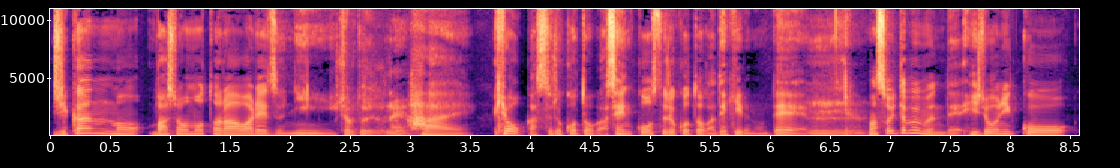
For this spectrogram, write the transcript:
時間も場所もとらわれずおにね。はい、評価することが、先行することができるので、うん。まあ、そういった部分で非常にこう、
